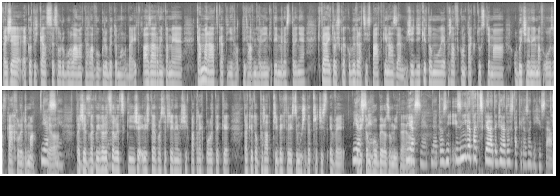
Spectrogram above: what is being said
Takže jako teďka si celou dobu hlámáte hlavu, kdo by to mohl být, ale zároveň tam je kamarádka té hlavní hrdinky, té ministrně, která ji trošku jakoby vrací zpátky na zem, že díky tomu je pořád v kontaktu s těma obyčejnýma v uvozovkách lidma. Jasně. Jo? Takže je to takový velice lidský, že i když to je prostě v těch nejvyšších patrech politiky, tak je to pořád příběh, který si můžete přečíst i vy, Jasně. když tomu houby rozumíte. Jo? Jasně, ne, to zní, zní to fakt skvěle, takže na to se taky rozhodně chystám.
